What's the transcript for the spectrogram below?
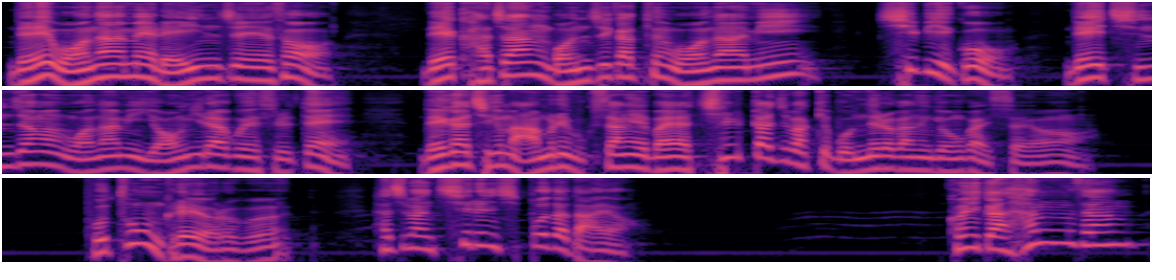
내 원함의 range에서 내 가장 먼지 같은 원함이 10이고 내 진정한 원함이 0이라고 했을 때 내가 지금 아무리 묵상해봐야 7까지밖에 못 내려가는 경우가 있어요. 보통은 그래요, 여러분. 하지만 7은 10보다 나요. 그러니까 항상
